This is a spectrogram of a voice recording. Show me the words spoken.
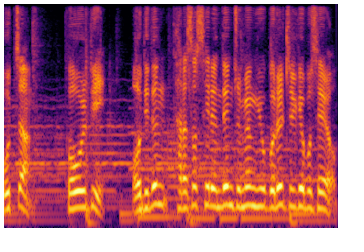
옷장, 거울 뒤 어디든 달아서 세련된 조명 효과를 즐겨보세요.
